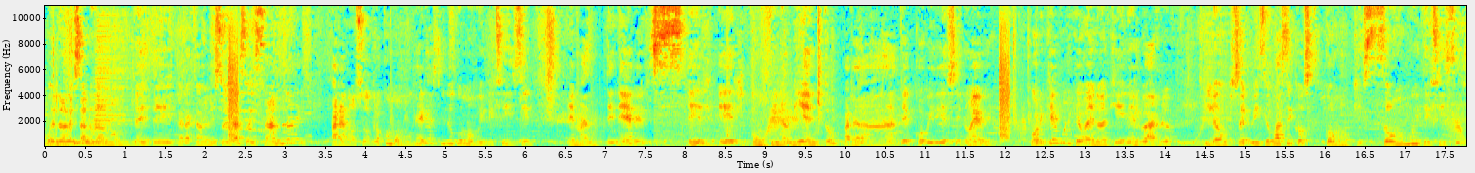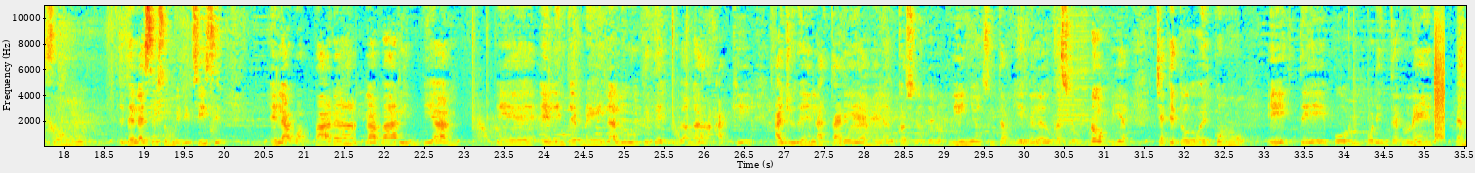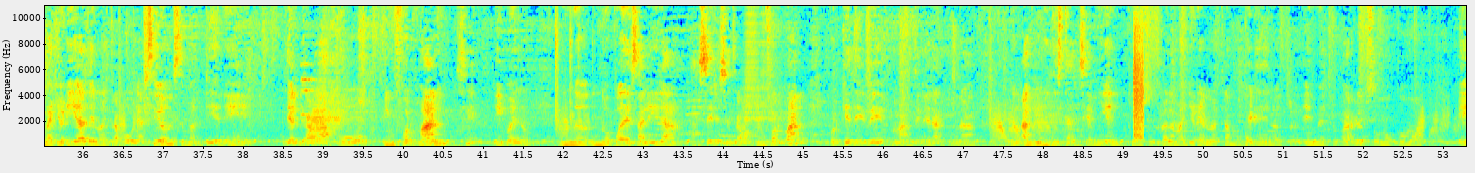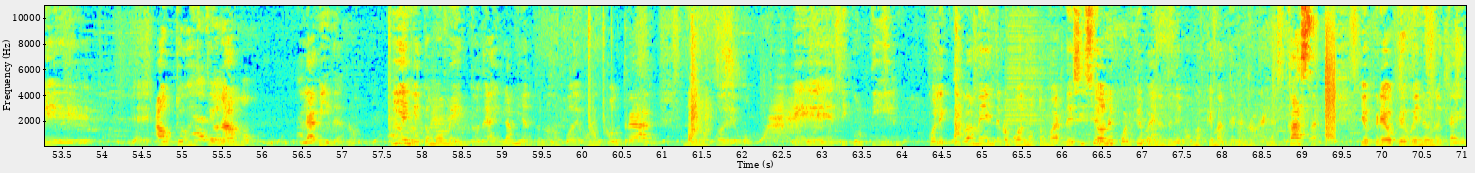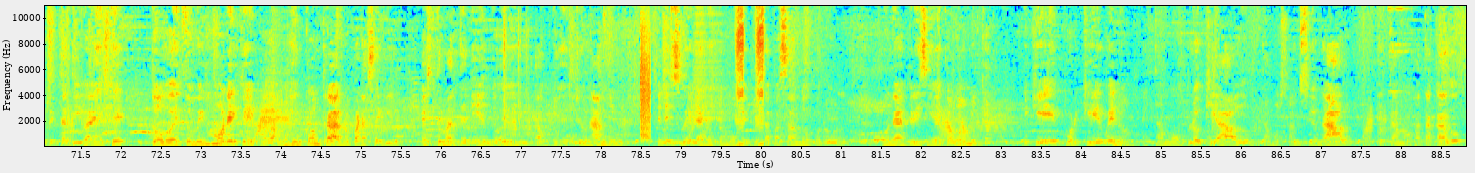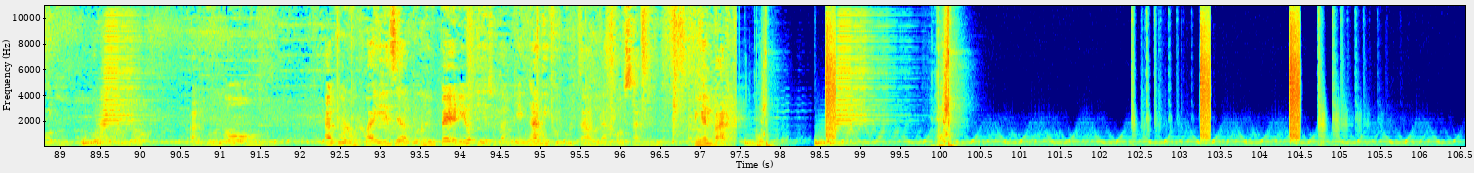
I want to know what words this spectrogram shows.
Bueno, les saludamos desde Caracas, Venezuela. Soy Sandra. Para nosotros como mujeres ha sido como muy difícil eh, mantener el, confinamiento para del COVID-19. ¿Por qué? Porque bueno, aquí en el barrio los servicios básicos como que son muy difíciles, son del acceso muy difícil el agua para lavar, limpiar, eh, el internet y la luz que te ayudan a, que ayudes en las tareas, en la educación de los niños y también en la educación propia, ya que todo es como este, por, por internet. La mayoría de nuestra población se mantiene del trabajo informal, ¿sí? Y bueno, no, no, puede salir a, hacer ese trabajo informal porque debe mantener alguna, algunos distanciamientos. Nosotros, la mayoría de nuestras mujeres en nuestro, en nuestro barrio somos como eh, autogestionamos la vida, ¿no? Y en estos momentos de aislamiento no nos podemos encontrar, no nos podemos eh, discutir colectivamente, no podemos tomar decisiones porque, bueno, tenemos más que mantenernos en las casas. Yo creo que, bueno, nuestra expectativa es que todo esto mejore y que podamos encontrarnos para seguir este, manteniendo y autogestionándonos. Venezuela en estos momentos está pasando por una crisis económica y que porque, bueno, estamos bloqueados, estamos sancionados, estamos atacados por, por algunos, algunos, países, algunos imperios y eso también ha dificultado las cosas en, el barrio.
